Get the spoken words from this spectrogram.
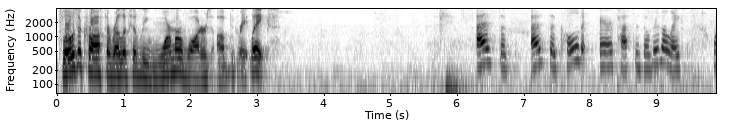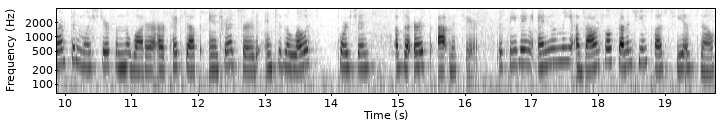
flows across the relatively warmer waters of the Great Lakes. As the, as the cold air passes over the lakes, warmth and moisture from the water are picked up and transferred into the lowest portion of the Earth's atmosphere, receiving annually a bountiful 17 plus feet of snow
